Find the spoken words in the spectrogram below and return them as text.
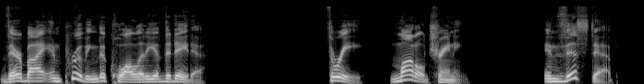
thereby improving the quality of the data. 3. Model training. In this step,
